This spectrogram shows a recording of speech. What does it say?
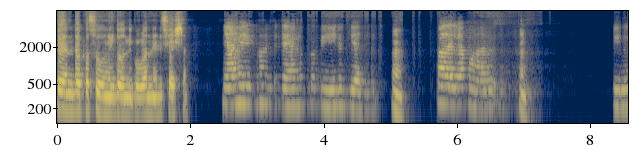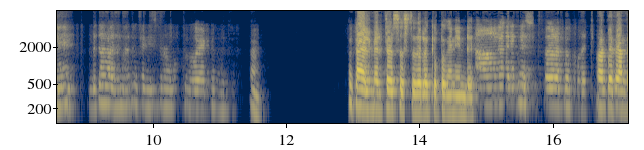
എന്തൊക്കെ സുഖങ്ങൾ തോന്നിപ്പോ വന്നതിന് ശേഷം? ഞാൻ ദേഹമൊക്കെ കാലിനടുത്ത അസ്വസ്ഥതകളൊക്കെ ഇപ്പൊ എങ്ങനെയുണ്ട്? അവളുടെ കണ്ട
